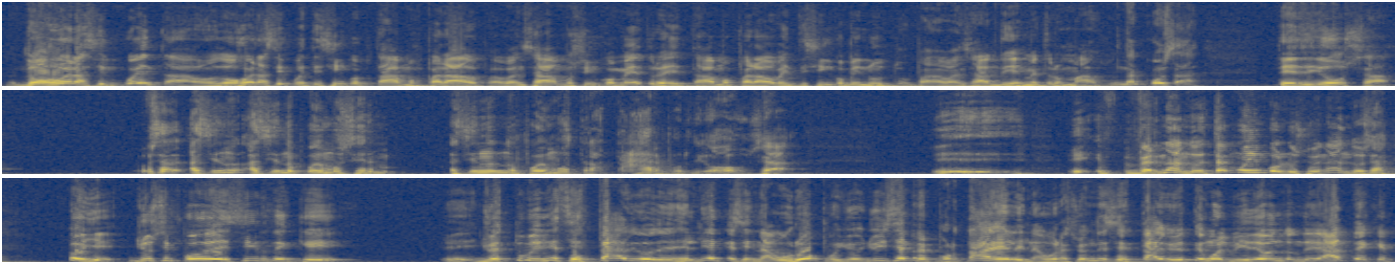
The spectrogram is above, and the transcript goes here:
dos horas cincuenta o dos horas cincuenta y cinco estábamos parados. Avanzábamos cinco metros y estábamos parados 25 minutos para avanzar 10 metros más. Una cosa tediosa. O sea, así así no podemos ser, así no nos podemos tratar, por Dios. O sea, eh, eh, Fernando, estamos involucionando. O sea, oye, yo sí puedo decir de que eh, yo estuve en ese estadio desde el día que se inauguró, pues yo, yo hice el reportaje de la inauguración de ese estadio. Yo tengo el video en donde antes que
